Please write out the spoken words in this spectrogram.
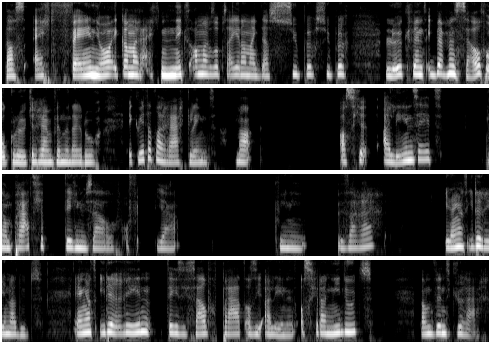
dat is echt fijn, ja. Ik kan daar echt niks anders op zeggen dan dat ik dat super, super leuk vind. Ik ben mezelf ook leuker gaan vinden daardoor. Ik weet dat dat raar klinkt, maar als je alleen bent, dan praat je tegen jezelf. Of ja, ik weet niet, is dat raar? Ik denk dat iedereen dat doet. Ik denk dat iedereen tegen zichzelf praat als hij alleen is. Als je dat niet doet, dan vind ik je raar.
